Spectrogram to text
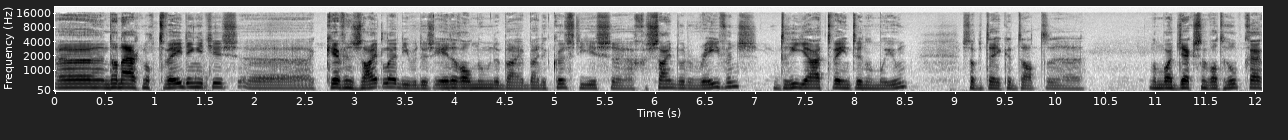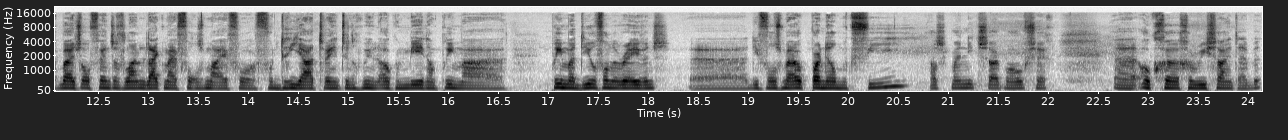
Uh, dan eigenlijk nog twee dingetjes. Uh, Kevin Zeitler, die we dus eerder al noemden bij, bij de Cuts, die is uh, gesigned door de Ravens. Drie jaar 22 miljoen. Dus dat betekent dat Lamar Jackson wat hulp krijgt bij zijn offensive line. Lijkt mij volgens mij voor, voor drie jaar 22 miljoen ook een meer dan prima, prima deal van de Ravens. die volgens mij ook Parnell McPhee, als ik mij niet uit mijn hoofd zeg, ook geresigned ge hebben.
